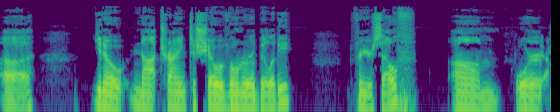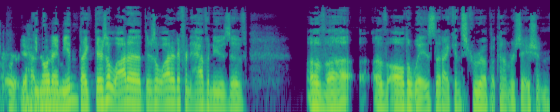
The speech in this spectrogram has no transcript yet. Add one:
uh, you know, not trying to show a vulnerability for yourself, um, or, yeah. or yeah. you know what I mean? Like, there's a lot of there's a lot of different avenues of of uh of all the ways that I can screw up a conversation.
